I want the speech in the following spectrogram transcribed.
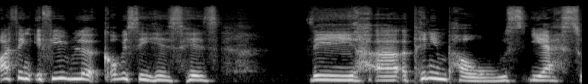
I think if you look, obviously his his the uh, opinion polls, yes,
